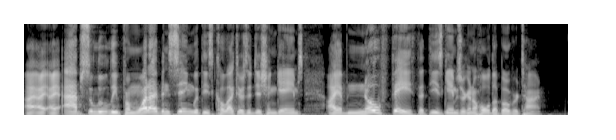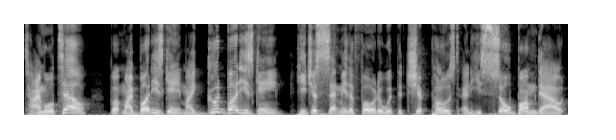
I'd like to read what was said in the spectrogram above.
I, I, absolutely, from what I've been seeing with these collector's edition games, I have no faith that these games are going to hold up over time. Time will tell, but my buddy's game, my good buddy's game, he just sent me the photo with the chip post and he's so bummed out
